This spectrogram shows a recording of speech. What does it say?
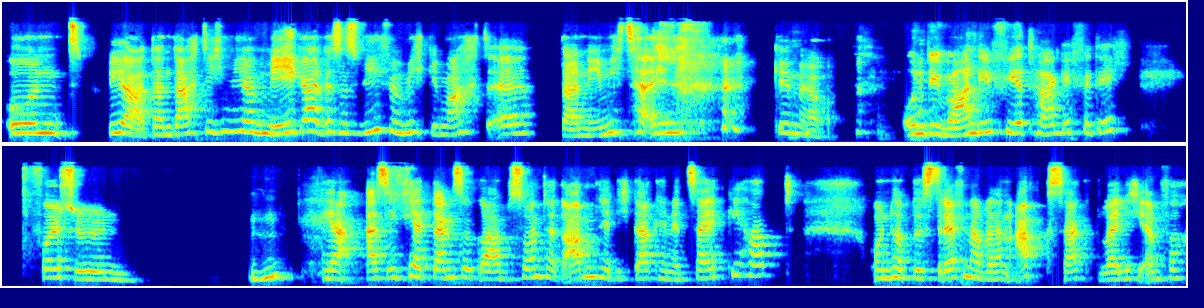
Und ja, dann dachte ich mir, mega, das ist wie für mich gemacht, äh, da nehme ich teil. genau. Und wie waren die vier Tage für dich? Voll schön. Mhm. Ja, also ich hätte dann sogar am Sonntagabend hätte ich gar keine Zeit gehabt und habe das Treffen aber dann abgesagt, weil ich einfach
